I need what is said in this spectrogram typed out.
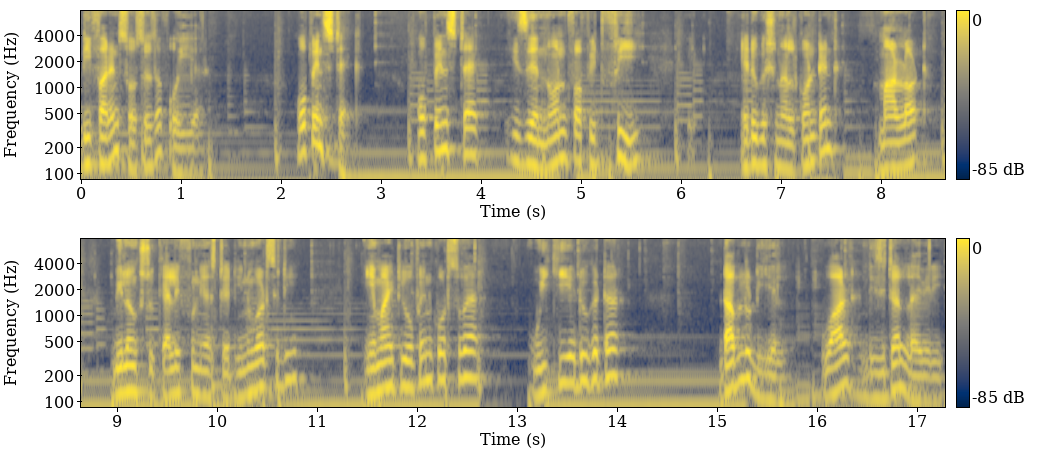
different sources of OER. OpenStax. OpenStax is a non-profit free educational content. MERLOT belongs to California State University. MIT OpenCourseware, Wiki Educator, WDL, World Digital Library.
